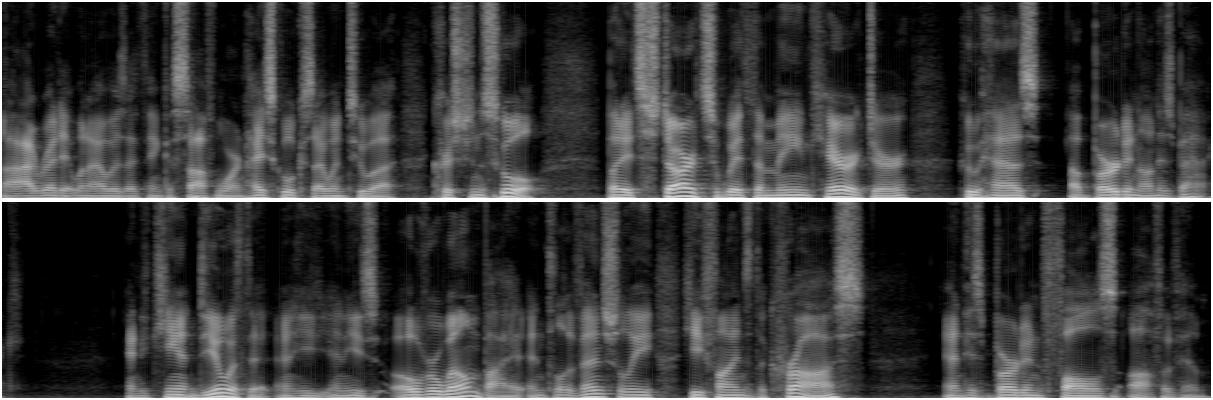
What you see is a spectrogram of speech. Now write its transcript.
Uh, I read it when I was, I think, a sophomore in high school because I went to a Christian school. But it starts with the main character who has a burden on his back and he can't deal with it and he and he's overwhelmed by it until eventually he finds the cross and his burden falls off of him.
